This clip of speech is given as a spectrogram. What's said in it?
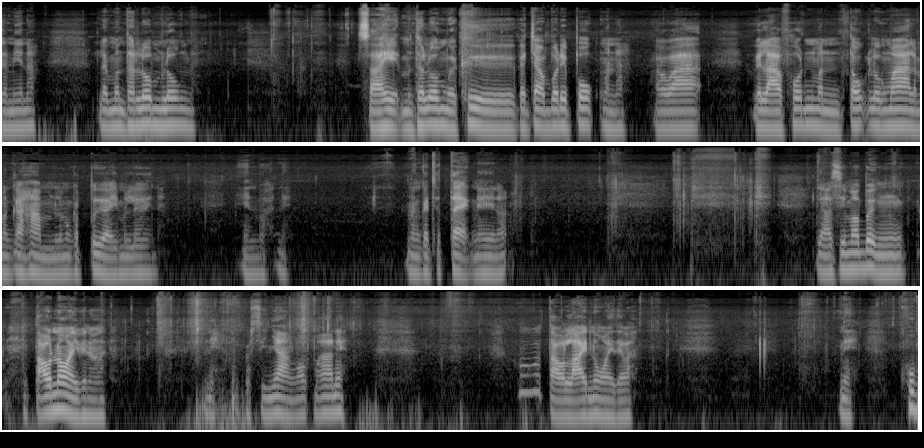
สำนี้เนาะแล้วมันถล่มลง สาเหตุมันถล่มก็คือกระเจ้าบริปกมันนะเพราะว่าเวลาฝนมันตกลงมาแล้วมันก็ห่ำแล้วมันก็เปื่อยมันเลยนะเห็นบ่เนี่ยมันก็จะแตกในเนาะ แล้วสิมาเบิ่งเตาหน่อยพี่น้องนี่ก็สิย่างออกมาเนี่ยโอ้เตาลายหน่อยแต่ว่านี่คุม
